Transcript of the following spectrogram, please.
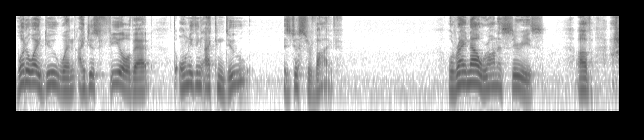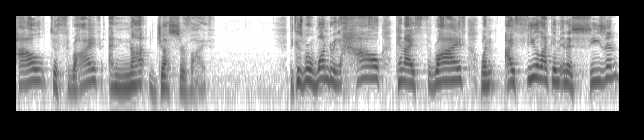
what do I do when I just feel that the only thing I can do is just survive? Well, right now, we're on a series of how to thrive and not just survive because we're wondering how can I thrive when I feel like I'm in a season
